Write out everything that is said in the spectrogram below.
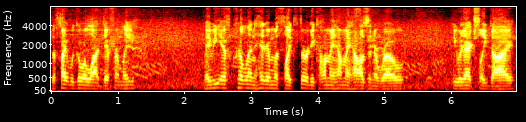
the fight would go a lot differently. Maybe if Krillin hit him with like 30 Kamehamehas in a row, he would actually die.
